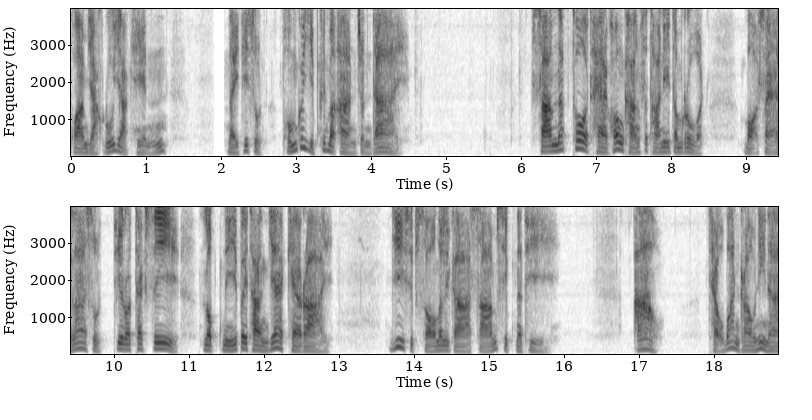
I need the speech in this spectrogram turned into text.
ความอยากรู้อยากเห็น ในที่สุดผมก็หยิบขึ้นมาอ่านจนได้สามนักโทษแหกห้องขังสถานีตำรวจ เบาะแสล่าสุดที่รถแท็กซี่ หลบหนีไปทางแยกแคราย 22นาฬิกา30นาทีอ้าว แถวบ้านเรานี่นา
